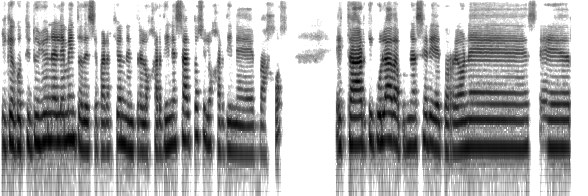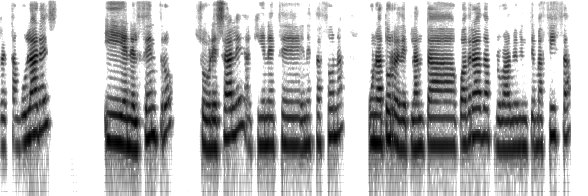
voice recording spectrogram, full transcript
y que constituye un elemento de separación entre los jardines altos y los jardines bajos. Está articulada por una serie de torreones eh, rectangulares y en el centro sobresale, aquí en, este, en esta zona, una torre de planta cuadrada, probablemente maciza,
